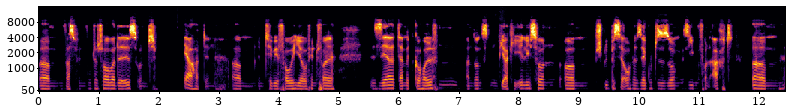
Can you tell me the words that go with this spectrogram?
ähm, was für ein guter Torwart er ist und ja, hat den ähm, dem TBV hier auf jeden Fall sehr damit geholfen. Ansonsten Bjarki Elisson ähm, spielt bisher auch eine sehr gute Saison, sieben von acht. Ähm,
